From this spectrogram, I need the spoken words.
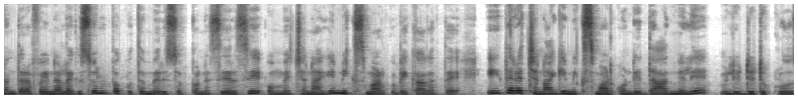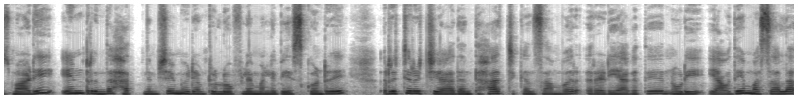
ನಂತರ ಫೈನಲ್ ಆಗಿ ಸ್ವಲ್ಪ ಕೊತ್ತಂಬರಿ ಸೊಪ್ಪನ್ನು ಸೇರಿಸಿ ಒಮ್ಮೆ ಚೆನ್ನಾಗಿ ಮಿಕ್ಸ್ ಮಾಡ್ಕೋಬೇಕಾಗತ್ತೆ. ಈ ಥರ ಚೆನ್ನಾಗಿ ಮಿಕ್ಸ್ ಮಾಡ್ಕೊಂಡಿದ್ದಾದಮೇಲೆ ಲಿಡ್ಡಿಟ್ಟು ಕ್ಲೋಸ್ ಮಾಡಿ ಎಂಟರಿಂದ ಹತ್ತು ನಿಮಿಷ ಮೀಡಿಯಮ್ ಟು ಲೋ ಫ್ಲೇಮಲ್ಲಿ ಬೇಯಿಸ್ಕೊಂಡ್ರೆ ರುಚಿ ರುಚಿಯಾದಂತಹ ಚಿಕನ್ ಸಾಂಬಾರ್ ರೆಡಿ ಆಗುತ್ತೆ. ನೋಡಿ, ಯಾವುದೇ ಮಸಾಲ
